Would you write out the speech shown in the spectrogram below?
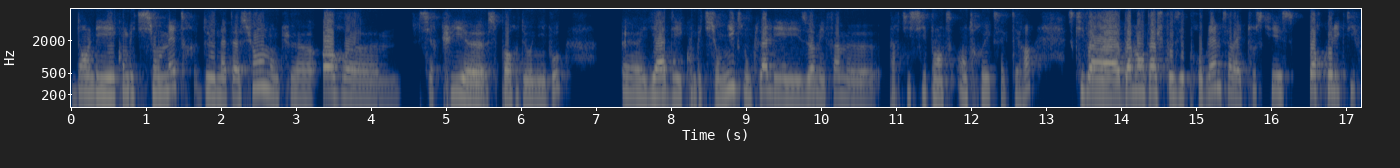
dans les compétitions maîtres de natation, donc euh, hors euh, circuit euh, sport de haut niveau, il y a des compétitions mixtes. Donc là, les hommes et femmes participent entre eux, etc. Ce qui va davantage poser problème, ça va être tout ce qui est sport collectif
